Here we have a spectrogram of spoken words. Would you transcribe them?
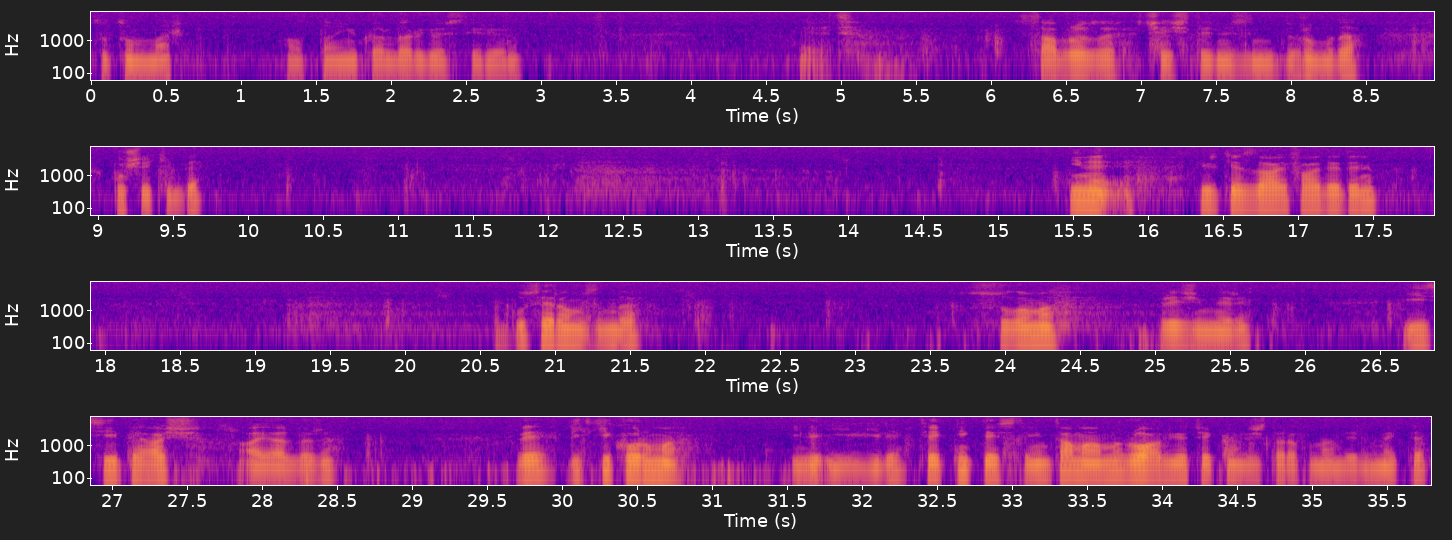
tutum var. Alttan yukarıları gösteriyorum. Evet. Sabroza çeşidimizin durumu da bu şekilde. Yine bir kez daha ifade edelim. Bu seramızın da sulama rejimleri, ECPH ayarları ve bitki koruma ile ilgili teknik desteğin tamamı Roa Biyoteknoloji tarafından verilmekte.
